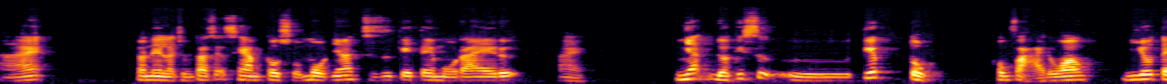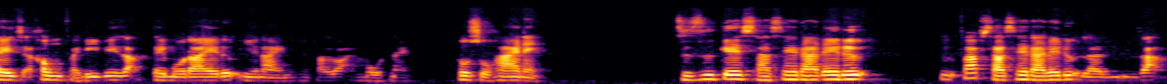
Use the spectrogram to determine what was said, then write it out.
đấy cho nên là chúng ta sẽ xem câu số 1 nhé tsuzukete moraeru này nhận được cái sự tiếp tục không phải đúng không? Niote sẽ không phải đi với dạng temoraeru như này. Chúng ta loại một này. Câu số 2 này. Tsuzuke saserareru ngữ pháp saseraderu là dạng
